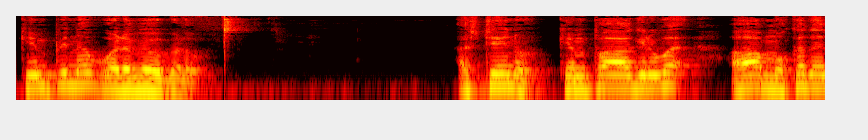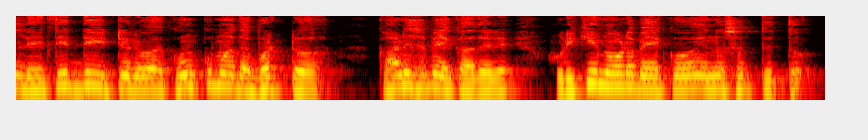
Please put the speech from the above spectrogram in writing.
ಕೆಂಪಿನ ಒಡವೆಗಳು. ಅಷ್ಟೇನು, ಕೆಂಪಾಗಿರುವ ಆ ಮುಖದಲ್ಲಿ ತಿದ್ದಿ ಇಟ್ಟಿರುವ ಕುಂಕುಮದ ಬೊಟ್ಟು ಕಾಣಿಸಬೇಕಾದರೆ ಹುಡುಕಿ ನೋಡಬೇಕು ಎನ್ನಿಸುತ್ತಿತ್ತು.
